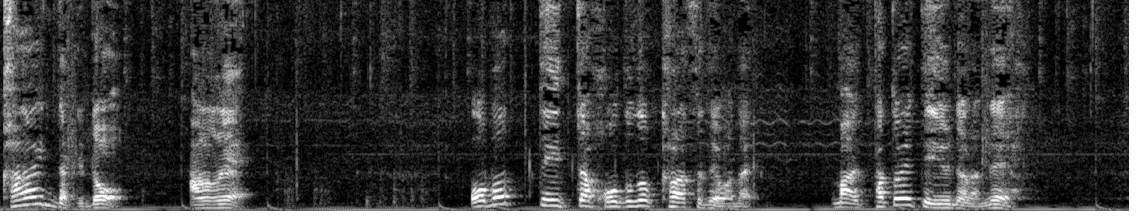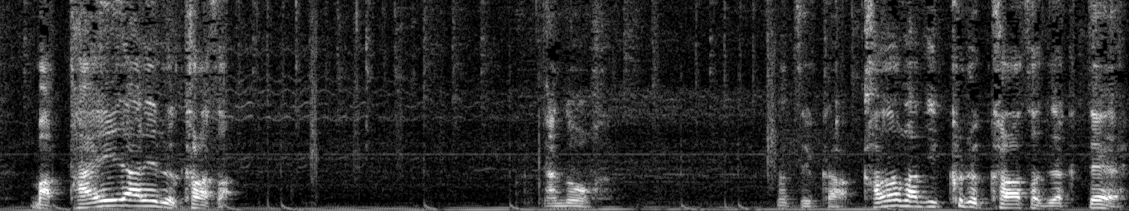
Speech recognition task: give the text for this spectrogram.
辛いんだけど、あのね、思っていたほどの辛さではない。まあ、例えて言うならね、まあ、耐えられる辛さ。あの、なんていうか、体に来る辛さじゃなくて、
